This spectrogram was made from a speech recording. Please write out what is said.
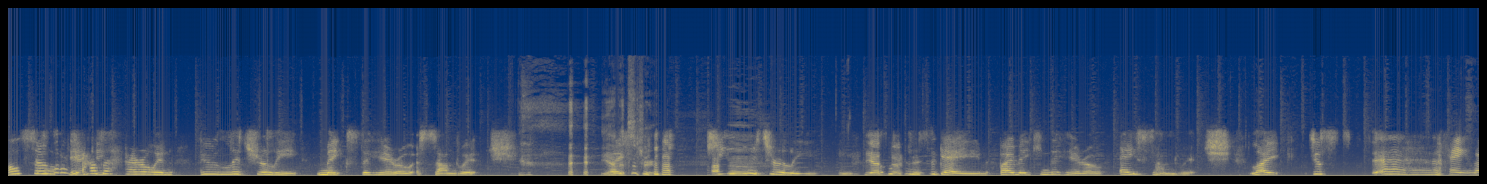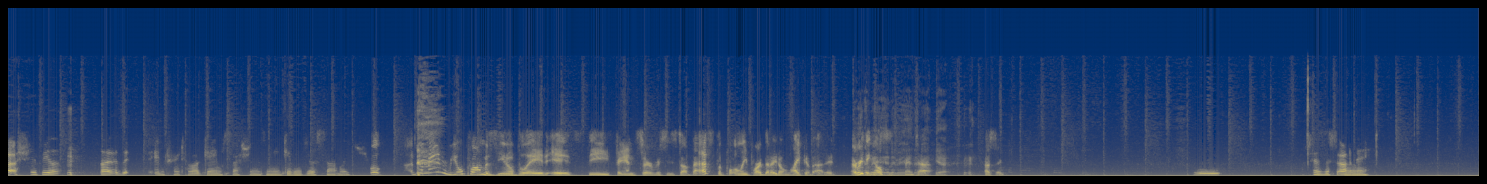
also, it has a heroine who literally makes the hero a sandwich. yeah, Like- that's true. She Uh. literally yes, no opens shit. the game by making the hero a sandwich. Like, just. eh. hey, that should be like, like the intro to our game sessions me giving you a sandwich. Well, the main real problem with Xenoblade is the fan servicey stuff. That's the only part that I don't like about it. Everything Anime, else is anime, anime. Yeah. fantastic. What is this anime?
